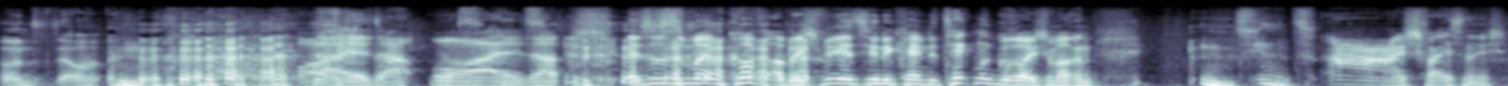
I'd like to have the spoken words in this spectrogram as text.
Und Oh, Alter. Oh, Alter. Es ist in meinem Kopf, aber ich will jetzt hier keine Technogeräusche machen. Ah, ich weiß nicht.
